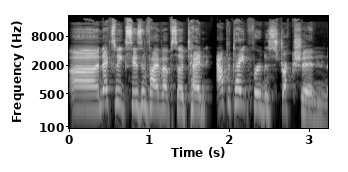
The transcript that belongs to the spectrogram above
uh next week, season five, episode 10, Appetite for Destruction.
